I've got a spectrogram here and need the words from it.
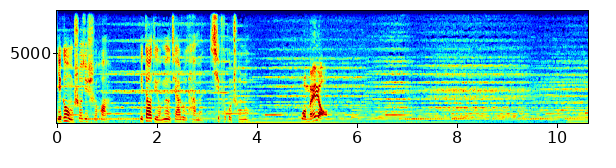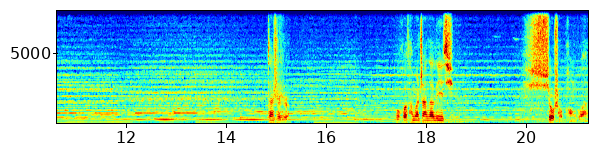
你跟我们说句实话，你到底有没有加入他们欺负过春露？我没有。但是，我和他们站在了一起。袖手旁观。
